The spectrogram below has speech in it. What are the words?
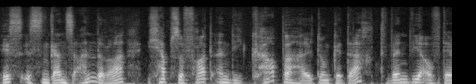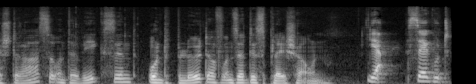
ist, ist ein ganz anderer. Ich habe sofort an die Körperhaltung gedacht, wenn wir auf der Straße unterwegs sind und blöd auf unser Display schauen. Ja, sehr gut.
